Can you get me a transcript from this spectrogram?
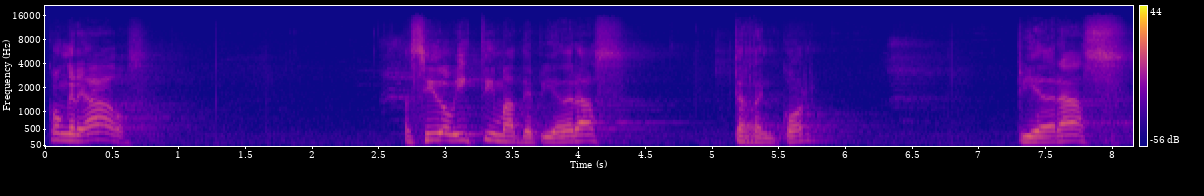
congregados han sido víctimas de piedras de rencor, piedras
